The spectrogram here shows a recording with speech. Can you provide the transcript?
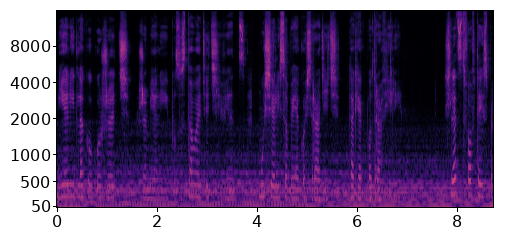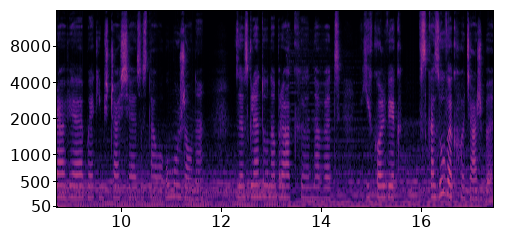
mieli dla kogo żyć, że mieli pozostałe dzieci, więc musieli sobie jakoś radzić tak, jak potrafili. Śledztwo w tej sprawie po jakimś czasie zostało umorzone ze względu na brak nawet jakichkolwiek wskazówek, chociażby,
